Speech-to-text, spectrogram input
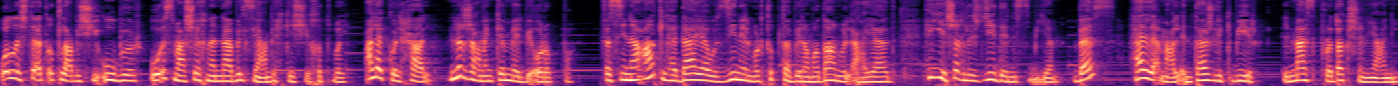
والله اشتقت أطلع بشي Uber واسمع شيخنا النابلسي عم بيحكي شي خطبة. على كل حال نرجع منكمل بأوروبا. فصناعات الهدايا والزينة المرتبطة برمضان والأعياد هي شغلة جديدة نسبياً. بس هلأ مع الإنتاج الكبير ال mass production يعني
